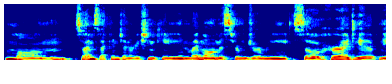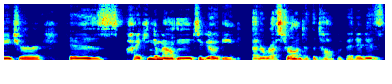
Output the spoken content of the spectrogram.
mom, so I'm second generation Canadian. My mom is from Germany. So her idea of nature is hiking a mountain to go eat at a restaurant at the top of it. It is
